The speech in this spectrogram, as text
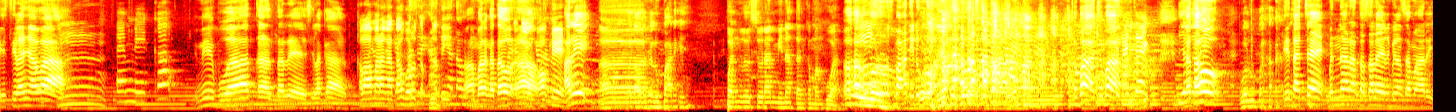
Istilahnya apa? PMDK. Ini buat, ah, ntar deh, silakan. Kalau Amara nggak tahu baru nanti. Tahu. Amara nggak tahu. Ah, Oke. Ari, Gak tau tapi lupa nih kayaknya. Penelusuran minat dan kemampuan. ah, lurus banget hidup lu. Lurus banget. Coba, coba. Cek. Nggak tahu. Gue lupa. Kita cek benar atau salah yang dibilang sama Ari.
